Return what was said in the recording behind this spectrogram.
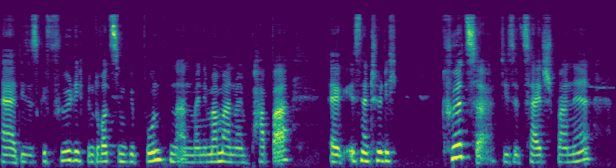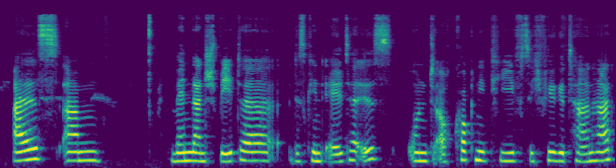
äh, dieses Gefühl, ich bin trotzdem gebunden an meine Mama, an meinen Papa, äh, ist natürlich kürzer, diese Zeitspanne, als ähm, wenn dann später das Kind älter ist und auch kognitiv sich viel getan hat,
